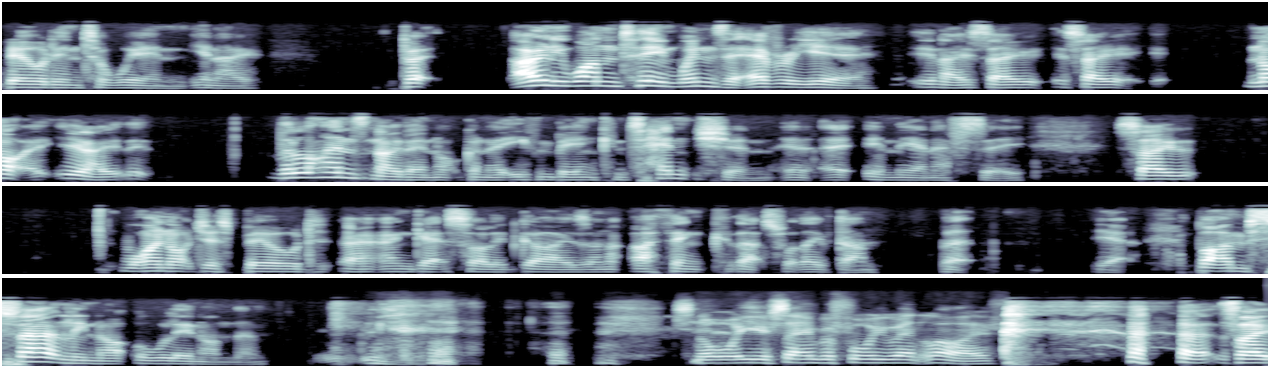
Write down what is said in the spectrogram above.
building to win, you know, but only one team wins it every year, you know, so so not you know the- Lions know they're not going to even be in contention in, in the NFC, so why not just build and get solid guys? And I think that's what they've done. But yeah, but I'm certainly not all in on them. it's not what you were saying before you went live. so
